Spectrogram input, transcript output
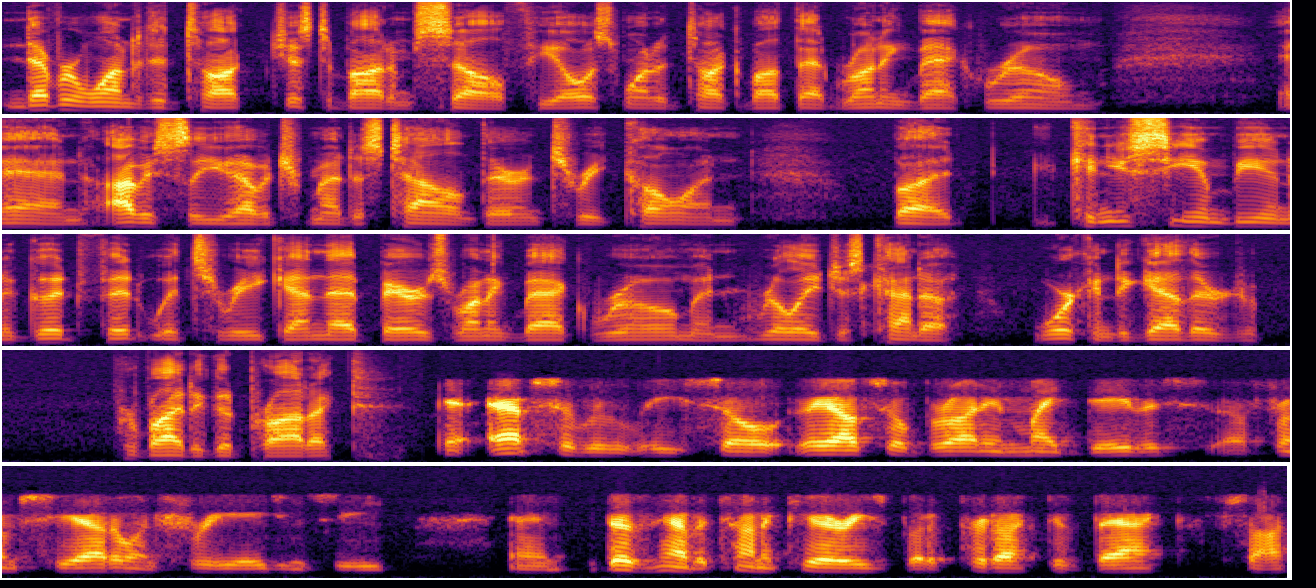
never wanted to talk just about himself. He always wanted to talk about that running back room. And obviously, you have a tremendous talent there in Tarik Cohen. But can you see him being a good fit with Tarik and that Bears running back room and really just kind of working together to provide a good product? Absolutely. So they also brought in Mike Davis uh, from Seattle in free agency, and doesn't have a ton of carries, but a productive back, South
